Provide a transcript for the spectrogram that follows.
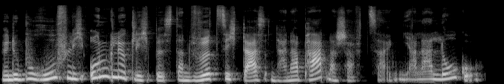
Wenn du beruflich unglücklich bist, dann wird sich das in deiner Partnerschaft zeigen. Ja, la Logo.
